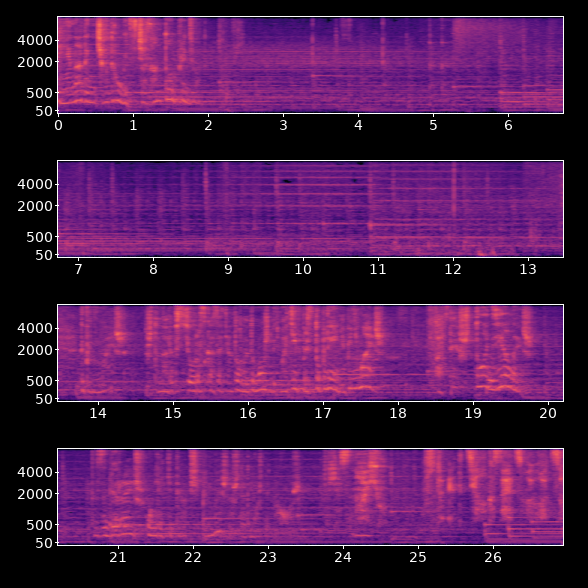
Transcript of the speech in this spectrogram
Зачем? Не надо ничего трогать. Сейчас Антон придет. Ты понимаешь, что надо все рассказать Антону? Это может быть мотив преступления, понимаешь? А ты что делаешь? Ты забираешь улики. Ты вообще понимаешь, на что это может быть похоже? Я знаю. Просто это дело касается моего отца.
